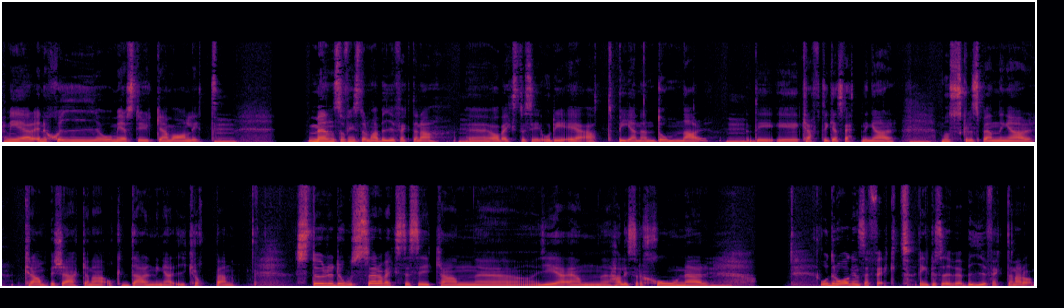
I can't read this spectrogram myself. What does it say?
mer energi och mer styrka än vanligt. Men så finns det de här bieffekterna eh, av ecstasy och det är att benen domnar. Det är kraftiga svettningar, muskelspänningar, kramp i käkarna och darrningar i kroppen. Större doser av ecstasy kan eh, ge en hallucinationer. Och drogens effekt, inklusive bieffekterna då,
